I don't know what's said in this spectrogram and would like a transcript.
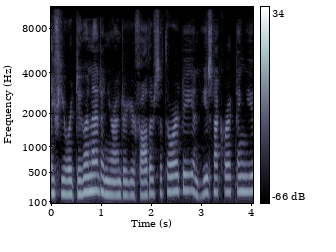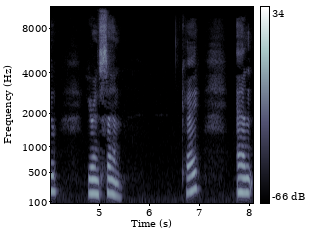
If you are doing it and you're under your father's authority and he's not correcting you, you're in sin. Okay? And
